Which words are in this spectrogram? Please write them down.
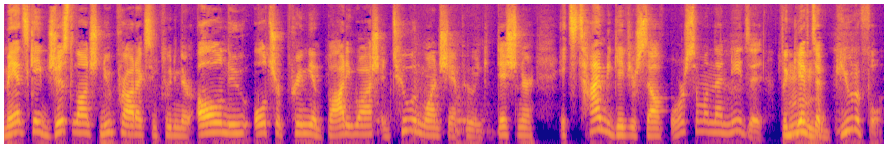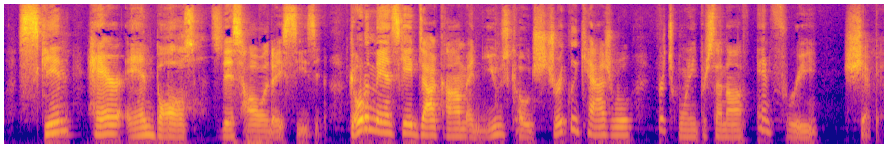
Manscaped just launched new products, including their all new ultra premium body wash and two in one shampoo and conditioner. It's time to give yourself or someone that needs it the gift mm. of beautiful skin, hair, and balls this holiday season. Go to manscaped.com and use code strictly casual for 20% off and free shipping.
